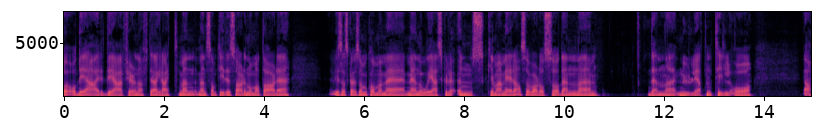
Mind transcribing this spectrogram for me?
Og, og det, er, det, er, fair enough, det er greit, men, men, samtidig så er det noe med at da er det Hvis jeg skal liksom komme med, med, noe jeg skulle ønske meg mer av, så var det også den, eh, den eh, muligheten til å ja,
